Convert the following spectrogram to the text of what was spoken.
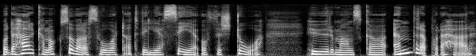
Och det här kan också vara svårt att vilja se och förstå hur man ska ändra på det här.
